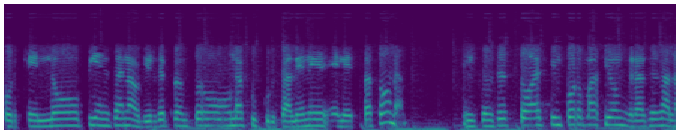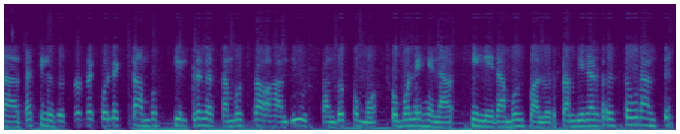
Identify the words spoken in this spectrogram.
porque no piensa en abrir de pronto una sucursal en, en esta zona. Entonces, toda esta información, gracias a la data que nosotros recolectamos, siempre la estamos trabajando y buscando cómo, cómo le generamos valor también al restaurante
